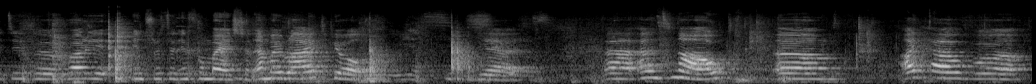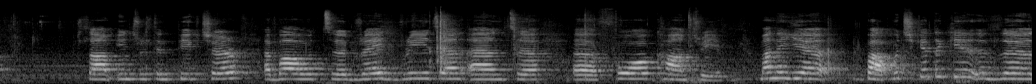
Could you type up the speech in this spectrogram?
It is uh, very interesting information. Am I right, Piol? Yes. Yes. Uh, and now, um, I have uh, some interesting picture about uh, Great Britain and uh, uh, four country. У мене є папочки такі з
